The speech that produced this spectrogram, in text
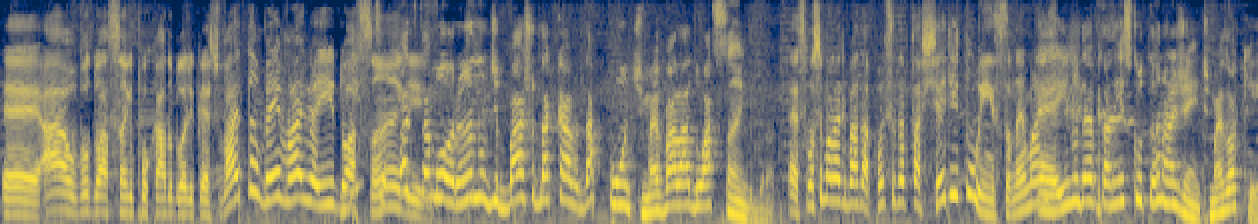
é, ah, eu vou doar sangue por causa do Bloodcast. Vai também, vai aí doar Você pode sangue. estar morando debaixo da, da ponte, mas vai lá doar sangue, brother. É, se você morar debaixo da ponte, você deve estar cheio de doença, né? Mas... É, e não deve estar nem escutando a gente, mas ok.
